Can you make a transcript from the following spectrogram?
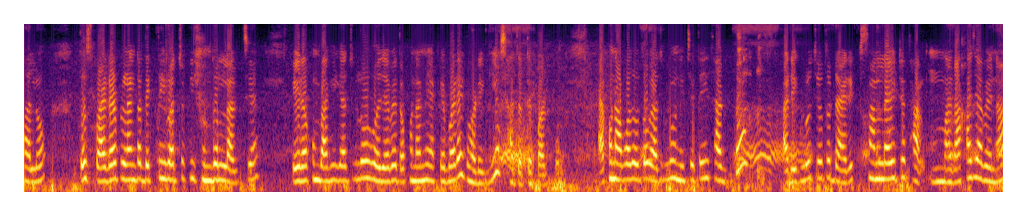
ভালো। তো স্পাইডার প্ল্যান্টটা দেখতেই পাচ্ছ কি সুন্দর লাগছে। এরকম বাকি গাছগুলো হয়ে যাবে, তখন আমি একেবারে ঘরে গিয়ে সাজাতে পারব। এখন আপাতত গাছগুলো নিচেতেই থাকবে। আর এগুলো যেহেতু ডাইরেক্ট সানলাইটে রাখা যাবে না,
